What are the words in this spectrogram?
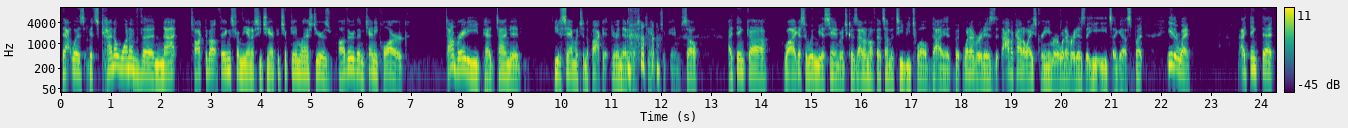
that was it's kind of one of the not talked about things from the NFC Championship game last year is other than Kenny Clark, Tom Brady had time to eat a sandwich in the pocket during that NFC Championship game. So I think uh, well, I guess it wouldn't be a sandwich because I don't know if that's on the TB12 diet, but whatever it is, avocado ice cream or whatever it is that he eats, I guess. But either way, I think that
